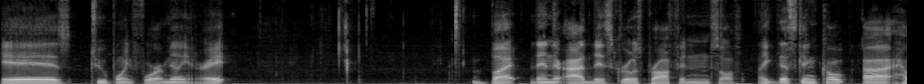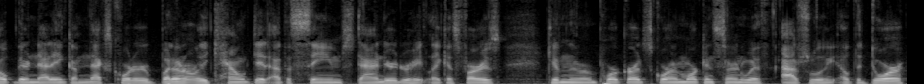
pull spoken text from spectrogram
is 2.4 million, right? But then they add this gross profit and so like this can uh, help their net income next quarter, but I don't really count it at the same standard, right? Like as far as giving them a report card score, I'm more concerned with actually out the door.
